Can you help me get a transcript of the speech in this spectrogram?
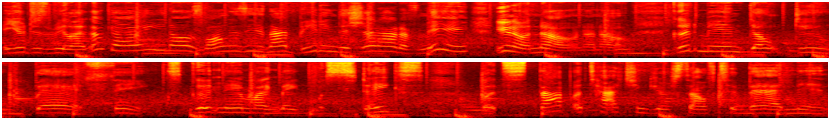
and you'll just be like, okay, you know, as long as he's not beating the shit out of me, you know, no, no, no. Good men don't do bad things. Good men might make mistakes, but stop attaching yourself to bad men.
